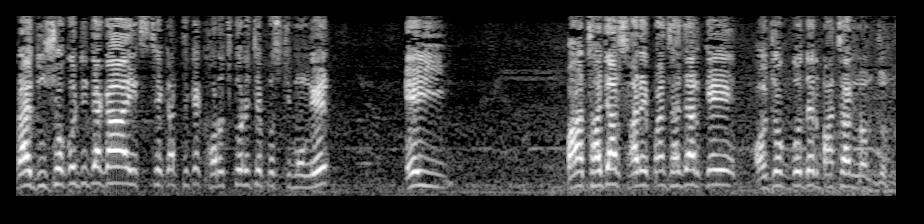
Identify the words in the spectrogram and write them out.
প্রায় দুশো কোটি টাকা এক্সচেকার থেকে খরচ করেছে পশ্চিমবঙ্গের। এই পাঁচ হাজার সাড়ে পাঁচ হাজারকে অযোগ্যদের বাঁচানোর জন্য।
